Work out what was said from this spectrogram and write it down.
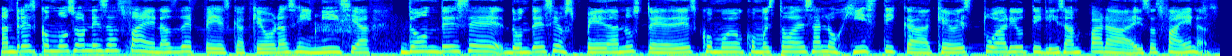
Andrés, ¿cómo son esas faenas de pesca? ¿Qué hora se inicia? ¿Dónde se, dónde se hospedan ustedes? ¿Cómo, ¿Cómo es toda esa logística? ¿Qué vestuario utilizan para esas faenas?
